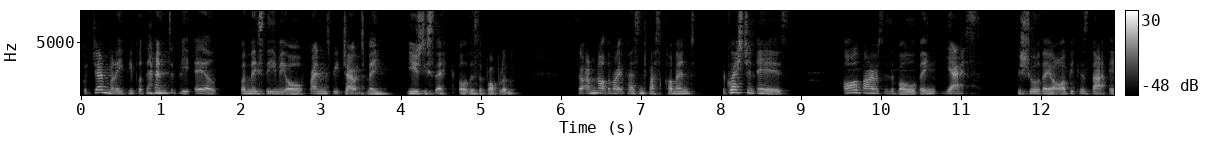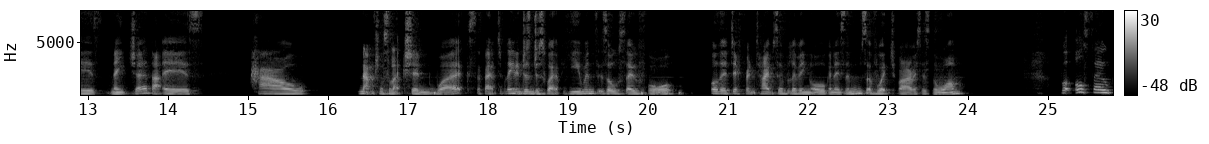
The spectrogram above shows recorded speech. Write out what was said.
But generally people tend to be ill when they see me or friends reach out to me, usually sick or there's a problem. So I'm not the right person to pass comment. The question is, are viruses evolving? Yes, for sure they are, because that is nature. That is how natural selection works effectively. And it doesn't just work for humans, it's also for other different types of living organisms, of which viruses are one. But also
